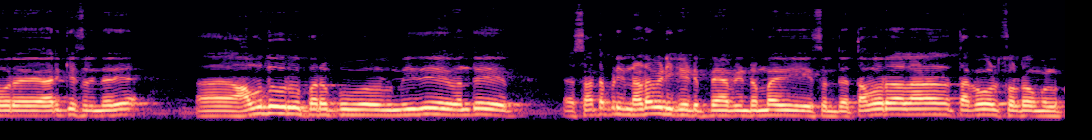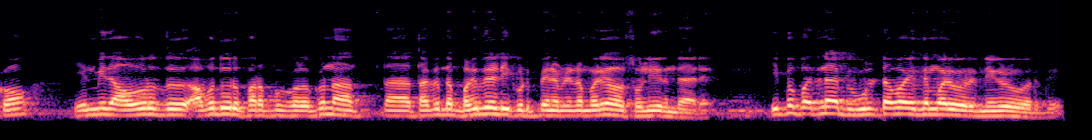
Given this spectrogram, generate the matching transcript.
ஒரு அறிக்கை சொல்லியிருந்தார். அவதூறு பரப்புகள் மீது வந்து சட்டப்படி நடவடிக்கை எடுப்பேன் அப்படின்ற மாதிரி சொல்லியிருந்தார். தவறான தகவல் சொல்கிறவங்களுக்கும் என் மீது அவதூறு அவதூறு பரப்புகளுக்கும் நான் த- தகுந்த பகுதியடி கொடுப்பேன் அப்படின்ற மாதிரியும் அவர் சொல்லியிருந்தார். இப்போ பார்த்தீங்கன்னா இப்போ உள்டாவாக இந்த மாதிரி ஒரு நிகழ்வு வருது.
